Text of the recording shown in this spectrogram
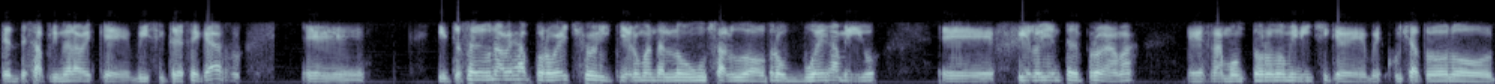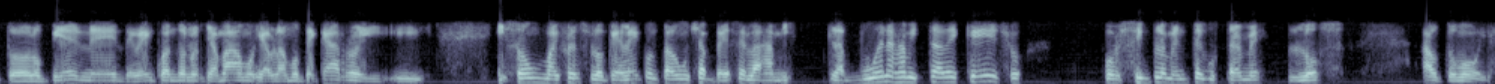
desde esa primera vez que visité ese carro. Eh, y entonces de una vez aprovecho y quiero mandarle un saludo a otro buen amigo, eh, fiel oyente del programa, eh, Ramón Toro Dominici, que me escucha todos los, todos los viernes, de vez en cuando nos llamamos y hablamos de carro y, y, y son, my friends, lo que le he contado muchas veces, las, las buenas amistades que he hecho por simplemente gustarme los automóviles.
